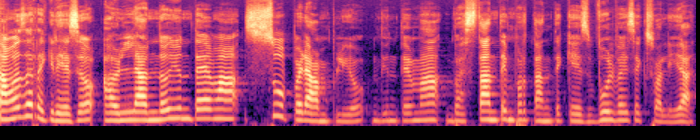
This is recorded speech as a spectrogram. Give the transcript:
Estamos de regreso hablando de un tema súper amplio, de un tema bastante importante que es vulva y sexualidad.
